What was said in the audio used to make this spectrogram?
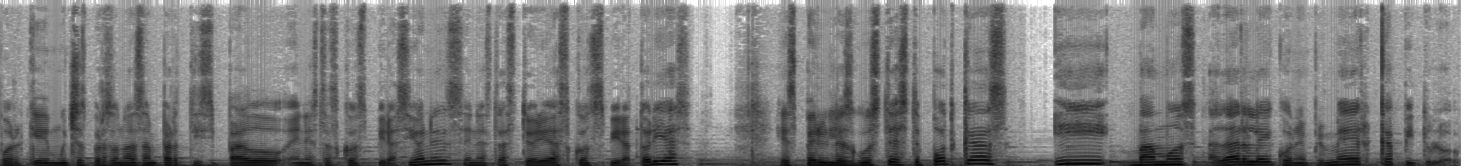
porque muchas personas han participado en estas conspiraciones, en estas teorías conspiratorias. Espero y les guste este podcast y vamos a darle con el primer capítulo.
